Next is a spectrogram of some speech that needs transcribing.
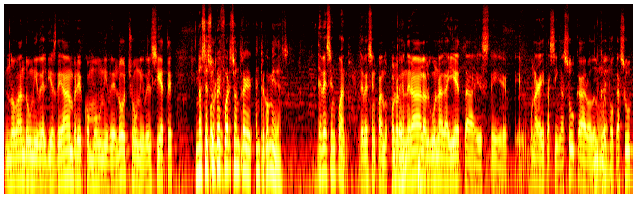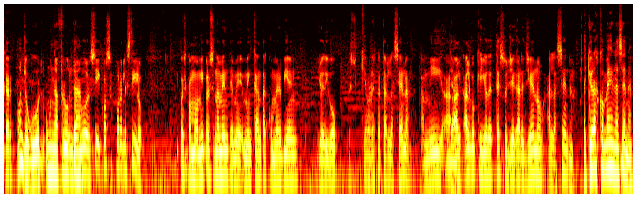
no ando un nivel 10 de hambre, como un nivel 8, un nivel 7. No sé, es un refuerzo entre, entre comidas. De vez en cuando, de vez en cuando. Por lo general, alguna galleta, este, eh, una galleta sin azúcar o de muy poca azúcar. Un yogur, una Un fruta. yogur, sí, cosas por el estilo. Y pues como a mí personalmente me, me encanta comer bien, yo digo, pues quiero respetar la cena. A mí, a- algo que yo detesto, llegar lleno a la cena. ¿A qué horas comes en la cena?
